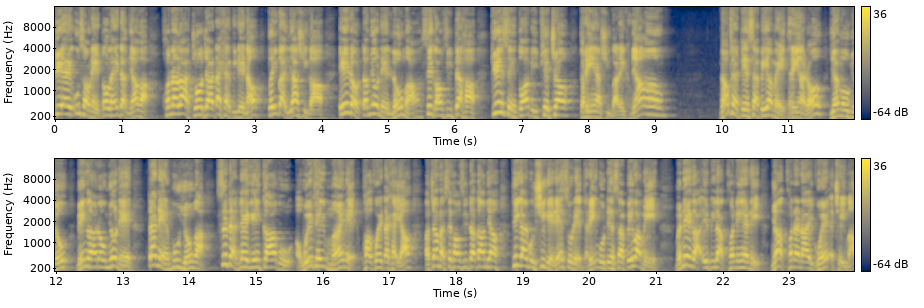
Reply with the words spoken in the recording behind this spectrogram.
KI ဥဆောင်တဲ့တော်လိုင်းတပ်များကခဏလကြောကြာတိုက်ခိုက်ပြီးတဲ့နောက်သိမ့်ပိုက်ရရှိကအင်းတော်တမြို့နယ်လုံးမှာစစ်ကောင်စီတပ်ဟာကင်းစင်သွားပြီးဖြစ်ကြောင်းသတင်းရရှိပါတယ်ခင်ဗျာ။ နောက်ထပ်တင်ဆက်ပေးရမယ့်သတင်းကတော့ရန်ကုန်မြို့မင်္ဂလာတုံမြို့နယ်တပ်နယ်မှုယုံကစစ်တပ်လှည့်ကင်းကားကိုအဝေးထိန်းမိုင်းနဲ့ဖောက်ခွဲတိုက်ခိုက်ရာအကြမ်းဖက်စစ်ကောင်စီတပ်သားများထိခိုက်မှုရှိခဲ့တဲ့ဆိုတဲ့သတင်းကိုတင်ဆက်ပေးပါမယ်။မနေ့က AP လ9ရက်နေ့ည9နာရီခွဲအချိန်မှာ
